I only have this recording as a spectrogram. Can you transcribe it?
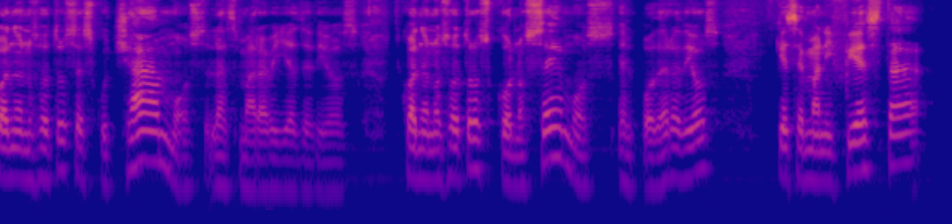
cuando nosotros escuchamos las maravillas de Dios, cuando nosotros conocemos el poder de Dios que se manifiesta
